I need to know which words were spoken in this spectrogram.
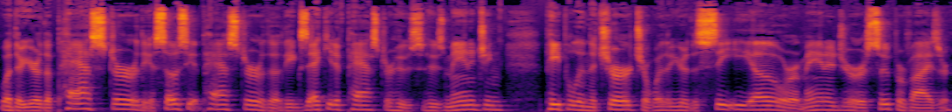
whether you're the pastor, the associate pastor, the, the executive pastor who's, who's managing people in the church, or whether you're the CEO or a manager or a supervisor,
